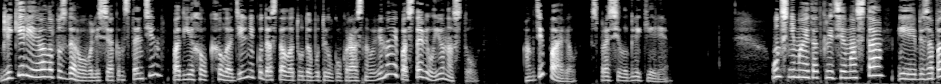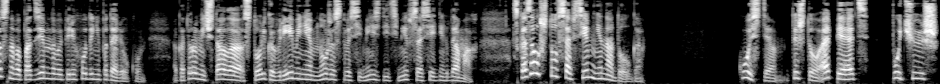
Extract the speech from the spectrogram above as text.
Гликерия и Алла поздоровались, а Константин подъехал к холодильнику, достал оттуда бутылку красного вина и поставил ее на стол. «А где Павел?» — спросила Гликерия. «Он снимает открытие моста и безопасного подземного перехода неподалеку, о котором мечтало столько времени множество семей с детьми в соседних домах. Сказал, что совсем ненадолго». «Костя, ты что, опять почуешь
